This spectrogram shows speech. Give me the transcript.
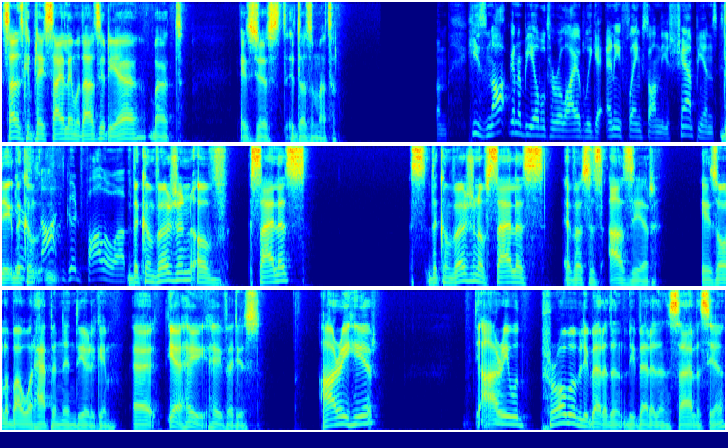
Sylas can play silent with Azir, yeah, but it's just it doesn't matter. Um, he's not going to be able to reliably get any flanks on these champions. The- the There's not good follow-up. the conversion of Sylas, the conversion of Sylas versus Azir is all about what happened in the early game. Uh, yeah, hey, hey, Vedius. Ahri here. Ahri would probably better than be better than Sylas, yeah.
